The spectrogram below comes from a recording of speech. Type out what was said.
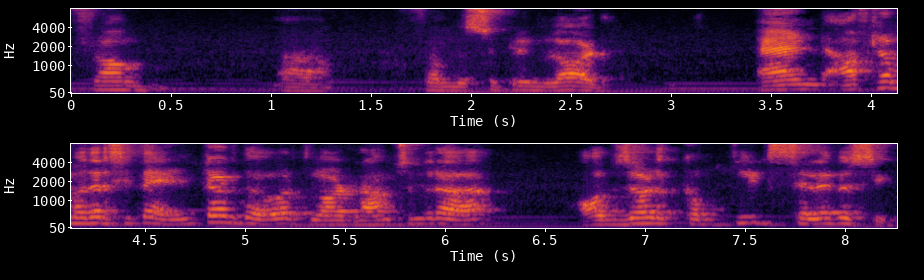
from, uh, from the Supreme Lord. And after Mother Sita entered the earth, Lord Ramchandra observed complete celibacy.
